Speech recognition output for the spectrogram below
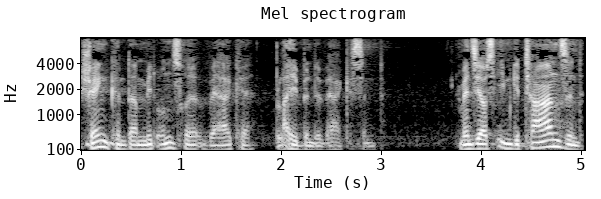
schenken, damit unsere Werke bleibende Werke sind. Wenn sie aus ihm getan sind,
